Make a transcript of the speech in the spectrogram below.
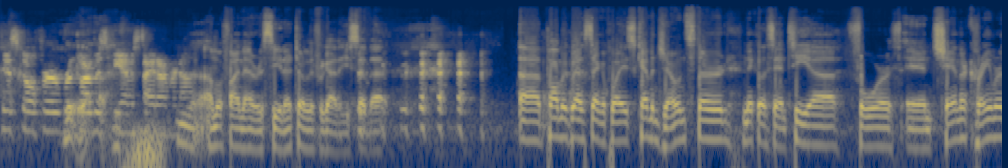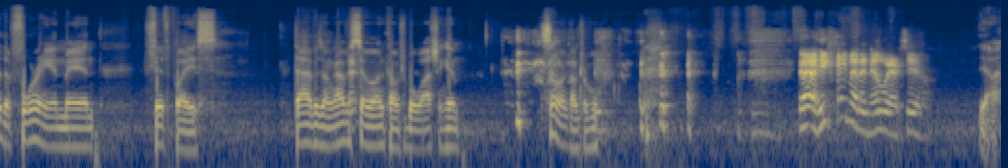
disc golfer, regardless if you have a sidearm or not. I'm gonna find that receipt. I totally forgot that you said that. Uh, Paul McBeth second place, Kevin Jones third, Nicholas Anttila fourth, and Chandler Kramer, the forehand man, fifth place. That was un- I was so uncomfortable watching him. So uncomfortable. Yeah, he came out of nowhere too. Yeah.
